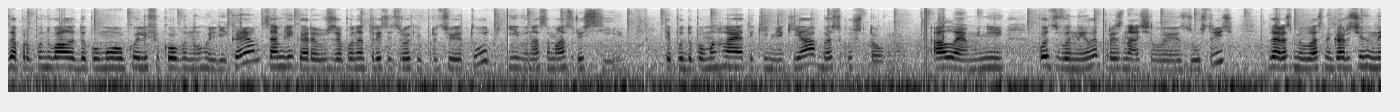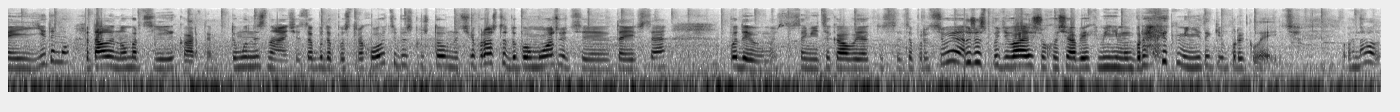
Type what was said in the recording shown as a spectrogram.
запропонували допомогу кваліфікованого лікаря. Сам лікар вже понад 30 років працює тут, і вона сама з Росії типу допомагає таким, як я, безкоштовно. Але мені подзвонили, призначили зустріч. Зараз ми, власне кажучи, на неї їдемо. Питали номер цієї карти. Тому не знаю, чи це буде по страховці безкоштовно, чи просто допоможуть е, та і все. Подивимось. Самі цікаво, як тут все це працює. Дуже сподіваюся, що хоча б як мінімум брекет мені таки приклеїть. Погнали!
